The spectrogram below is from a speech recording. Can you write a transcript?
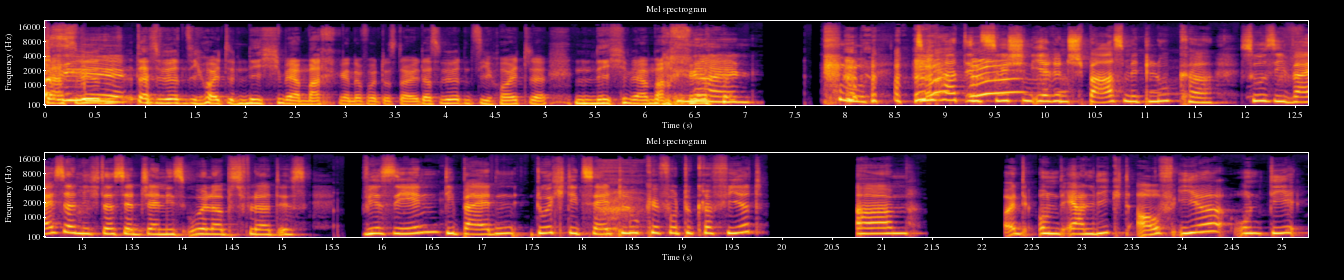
Das Susi. würden, das würden sie heute nicht mehr machen in der Fotostory. Das würden sie heute nicht mehr machen. Nein. Puh. Die hat inzwischen ihren Spaß mit Luca. Susi weiß ja nicht, dass er Jennys Urlaubsflirt ist. Wir sehen die beiden durch die Zeltluke fotografiert. Ähm, und, und er liegt auf ihr und die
